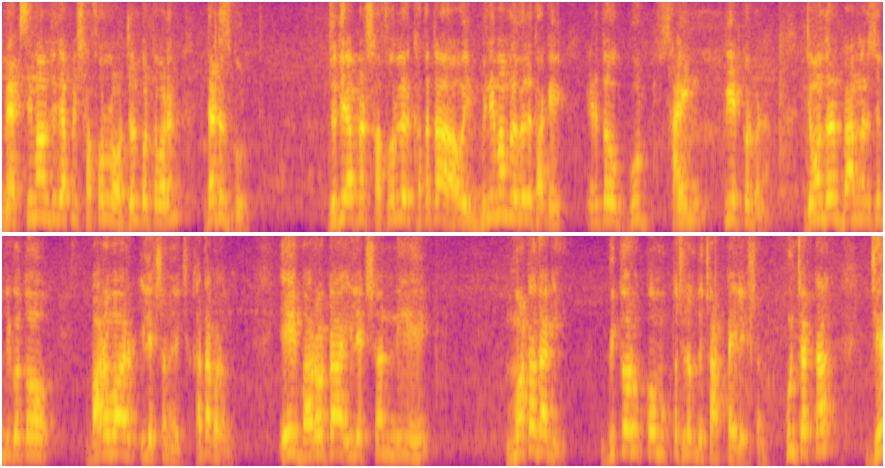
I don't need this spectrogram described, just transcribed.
ম্যাক্সিমাম যদি আপনি সাফল্য অর্জন করতে পারেন দ্যাট ইজ গুড যদি আপনার সাফল্যের খাতাটা ওই মিনিমাম লেভেলে থাকে এটা তো গুড সাইন ক্রিয়েট করবে না। যেমন ধরেন বাংলাদেশে বিগত বারোবার ইলেকশন হয়েছে খাতা কলমে। এই বারোটা ইলেকশন নিয়ে মোটা দাগি বিতর্ক মুক্ত ছিল কিন্তু চারটা ইলেকশন কোন চারটা? যে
